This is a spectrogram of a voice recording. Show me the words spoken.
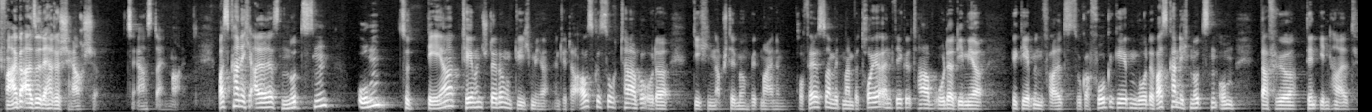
Die Frage also der Recherche zuerst einmal. Was kann ich alles nutzen, um zu der Themenstellung, die ich mir entweder ausgesucht habe oder die ich in Abstimmung mit meinem Professor, mit meinem Betreuer entwickelt habe oder die mir gegebenenfalls sogar vorgegeben wurde, was kann ich nutzen, um dafür den Inhalt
